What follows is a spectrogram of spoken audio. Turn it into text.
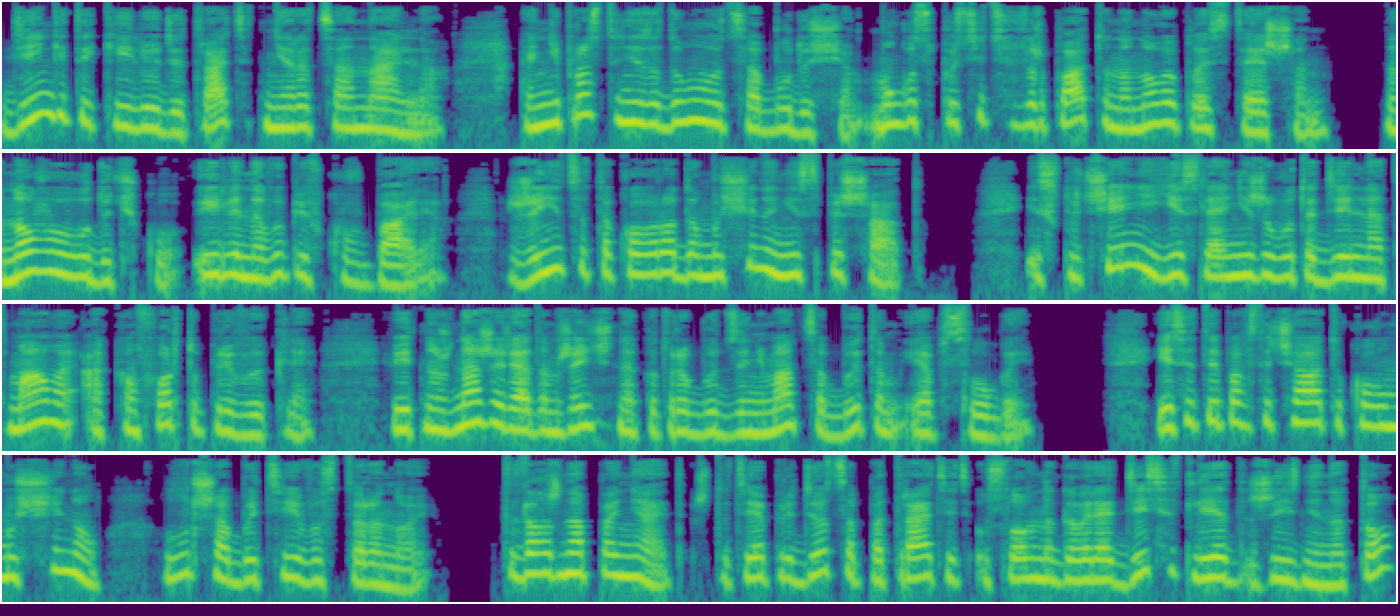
Деньги такие люди тратят нерационально. Они просто не задумываются о будущем, могут спустить всю зарплату на новый PlayStation, на новую удочку или на выпивку в баре. Жениться такого рода мужчины не спешат. Исключение, если они живут отдельно от мамы, а к комфорту привыкли. Ведь нужна же рядом женщина, которая будет заниматься бытом и обслугой. Если ты повстречала такого мужчину, лучше обойти его стороной. Ты должна понять, что тебе придется потратить, условно говоря, 10 лет жизни на то,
